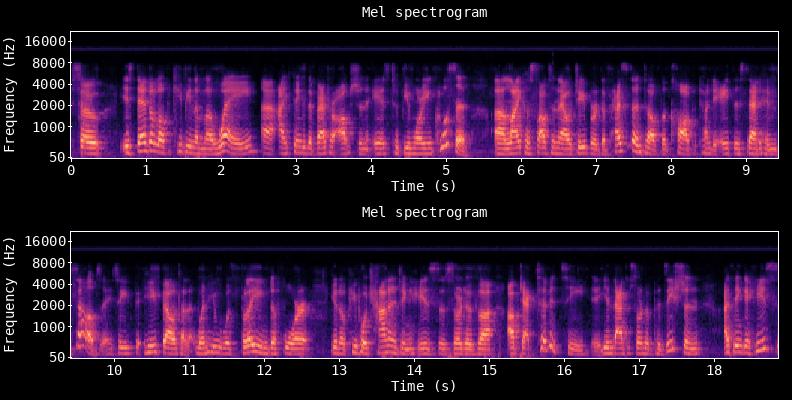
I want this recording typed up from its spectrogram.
So instead of keeping them away, uh, I think the better option is to be more inclusive. Uh, like Sultan Al Jaber, the president of the COP28, said himself, he, he felt when he was blamed for you know people challenging his sort of uh, objectivity in that sort of position. I think his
